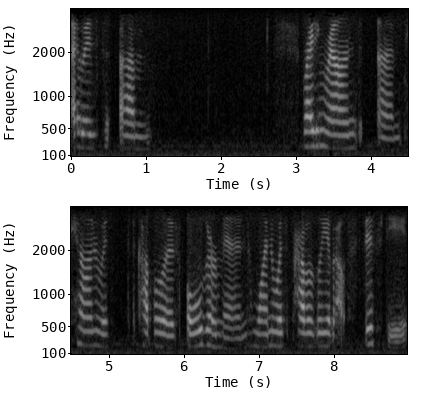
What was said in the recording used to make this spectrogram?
I was um, riding around um, town with a couple of older men. One was probably about 50.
